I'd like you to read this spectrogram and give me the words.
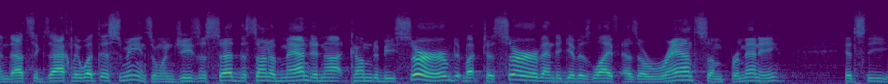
And that's exactly what this means. And when Jesus said the Son of Man did not come to be served, but to serve and to give his life as a ransom for many, it's the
